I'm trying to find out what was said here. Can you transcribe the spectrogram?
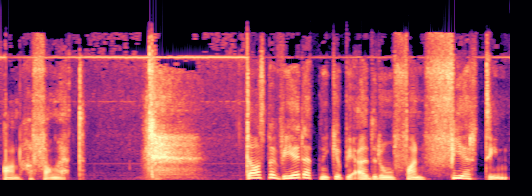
aangevang het. Daar's beweer dat Nikki op die ouderdom van 14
